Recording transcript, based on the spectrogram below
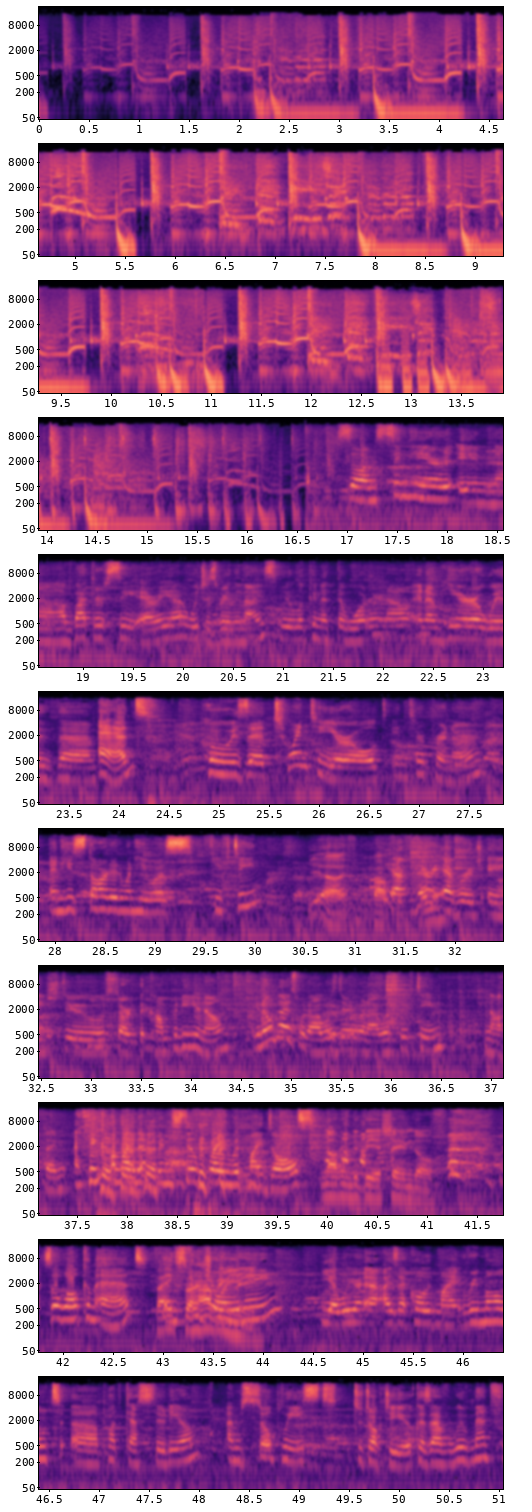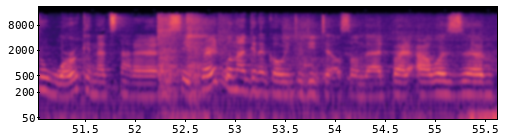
So I'm sitting here in uh, Battersea area, which is really nice. We're looking at the water now, and I'm here with uh, Ed, who is a 20-year-old entrepreneur, and he started when he was 15. Yeah, about Yeah, 15. very average age to start the company. You know, you know, guys, what I was doing when I was 15? Nothing. I think I might have been still playing with my dolls. Nothing to be ashamed of. So welcome, Ed. Thanks, for having me. Yeah, we are, uh, as I call it, my remote uh, podcast studio. I'm so pleased to talk to you because we've met for work, and that's not a secret. We're not going to go into details on that, but I was, um,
